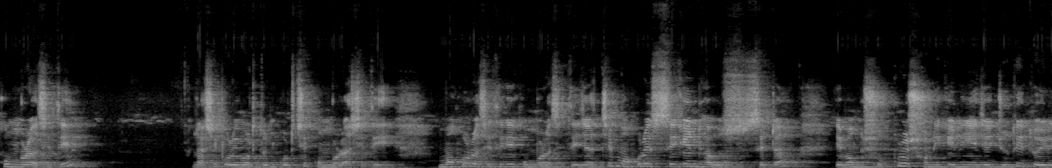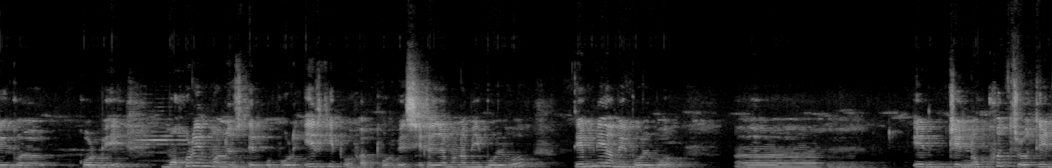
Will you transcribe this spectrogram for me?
কুম্ভ রাশিতে রাশি পরিবর্তন করছে কুম্ভ রাশিতে। মকর রাশি থেকে কুম্ভ রাশিতে যাচ্ছে। মকরের সেকেন্ড হাউস সেটা এবং শুক্র শনিকে নিয়ে যে জ্যোতি তৈরি করবে মকরের মানুষদের উপর এর কী প্রভাব পড়বে সেটা যেমন আমি বলব, তেমনি আমি বলব এর যে নক্ষত্র, তিন,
